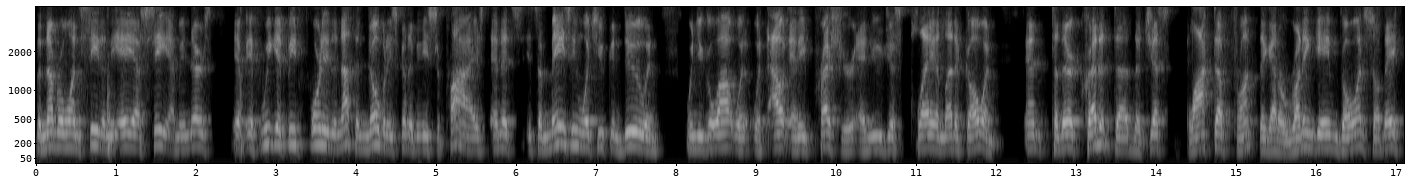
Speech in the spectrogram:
the number one seed in the AFC. I mean, there's if, if we get beat 40 to nothing, nobody's going to be surprised. And it's it's amazing what you can do and when you go out with, without any pressure and you just play and let it go. And and to their credit, uh, the Jets blocked up front. They got a running game going, so they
